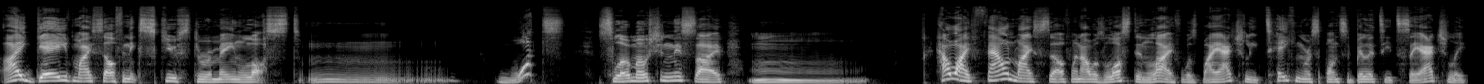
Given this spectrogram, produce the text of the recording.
I gave myself an excuse to remain lost. Mm. What? Slow motion this side. Mm. How I found myself when I was lost in life was by actually taking responsibility to say, actually,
